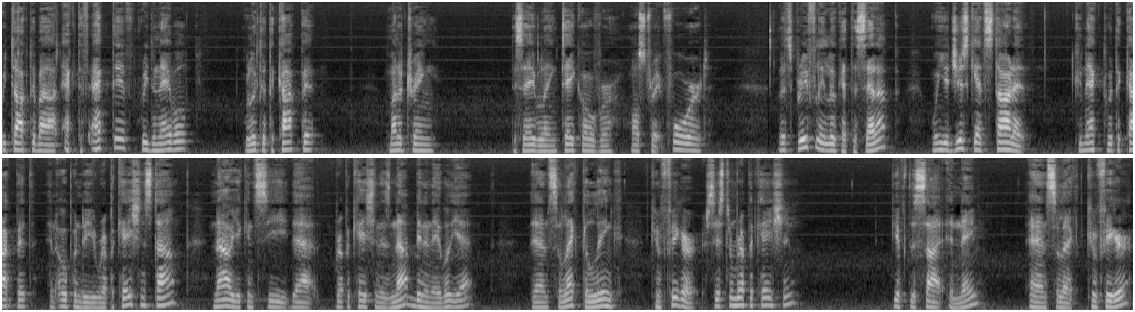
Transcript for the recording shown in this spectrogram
We talked about active-active, read-enabled. We looked at the cockpit, monitoring, disabling, takeover, all straightforward. Let's briefly look at the setup. When you just get started, connect with the cockpit and open the replication style. Now you can see that replication has not been enabled yet. Then select the link Configure System Replication. Give the site a name and select Configure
